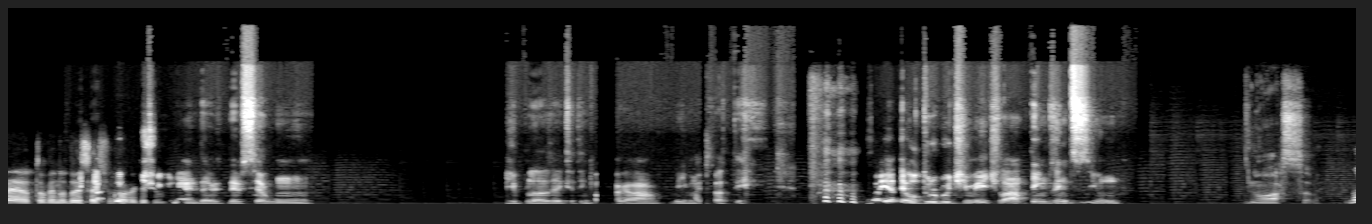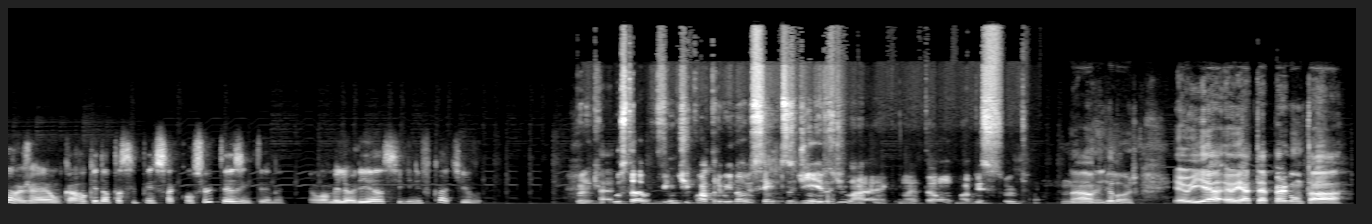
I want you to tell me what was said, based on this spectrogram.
É, eu tô vendo 279 aqui. Antigo, né? deve, deve ser algum de Plus aí que você tem que pagar bem mais pra ter. aí até o Turbo Ultimate lá tem 201. Nossa, velho. Não, já é um carro que dá pra se pensar com certeza em ter, né? É uma melhoria significativa. Lembrando que custa 24.900 dinheiros de lá, né? Que não é tão absurdo. Não, nem de longe. Eu ia, eu ia até perguntar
